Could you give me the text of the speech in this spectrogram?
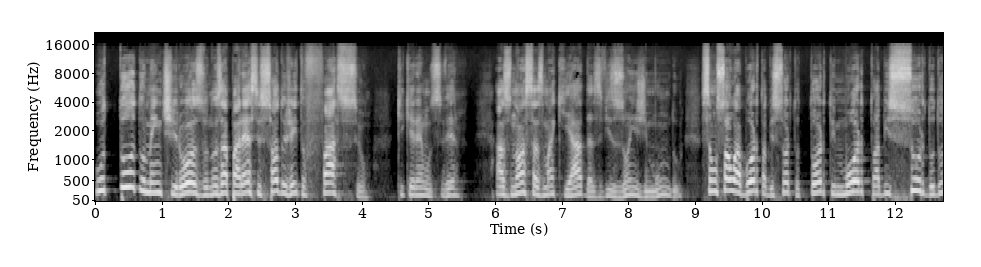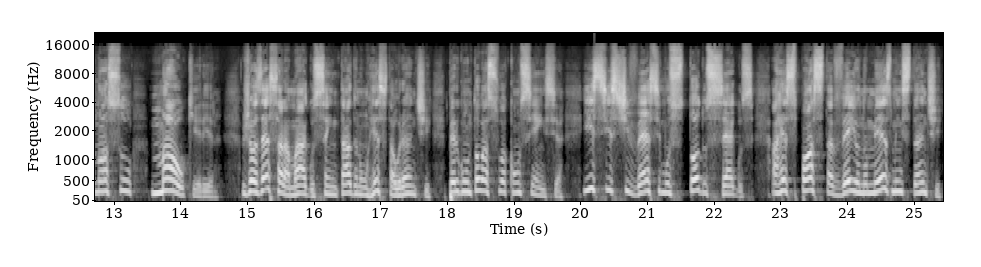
O tudo mentiroso nos aparece só do jeito fácil que queremos ver. As nossas maquiadas visões de mundo são só o aborto absorto, torto e morto absurdo do nosso mal querer. José Saramago, sentado num restaurante, perguntou à sua consciência: e se estivéssemos todos cegos? A resposta veio no mesmo instante,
